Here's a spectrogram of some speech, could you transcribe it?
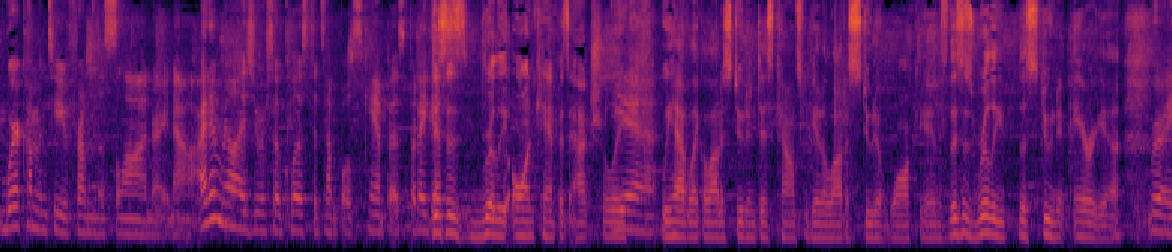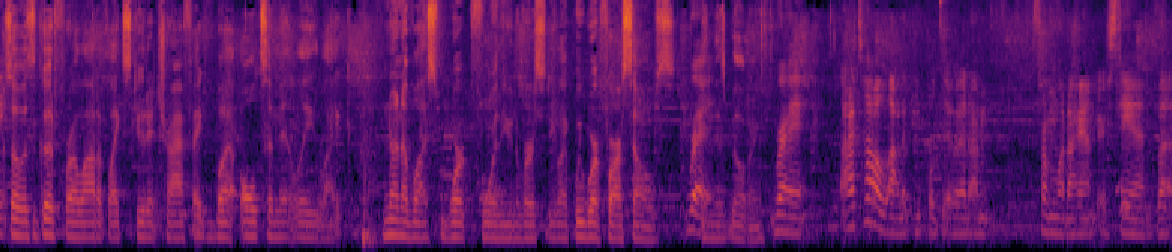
We're coming to you from the salon right now. I didn't realize you were so close to Temple's campus, but I guess This is really on campus actually. Yeah. We have like a lot of student discounts. We get a lot of student walk-ins. This is really the student area. Right. So it's good for a lot of like student traffic, but ultimately like none of us work for the university. Like we work for ourselves Right. in this building. right. That's how a lot of people do it. I'm from what I understand, but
